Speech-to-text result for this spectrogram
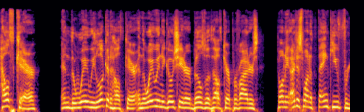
healthcare and the way we look at healthcare and the way we negotiate our bills with healthcare providers. Tony, I just want to thank you for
